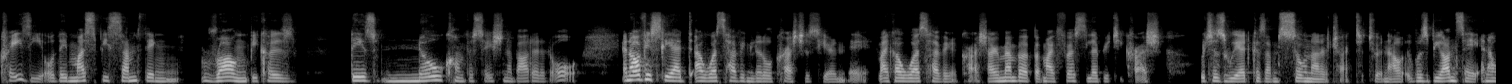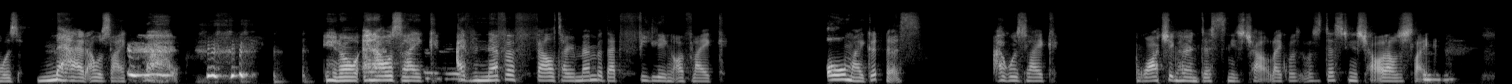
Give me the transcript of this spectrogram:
crazy or there must be something wrong because there's no conversation about it at all. And obviously, I, I, was having little crushes here and there. Like I was having a crush. I remember, but my first celebrity crush, which is weird because I'm so not attracted to it now, it was Beyonce. And I was mad. I was like, wow. you know, and I was like, I've never felt, I remember that feeling of like, oh my goodness. I was like watching her in Destiny's Child. Like, was, was Destiny's Child? I was just like, mm-hmm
